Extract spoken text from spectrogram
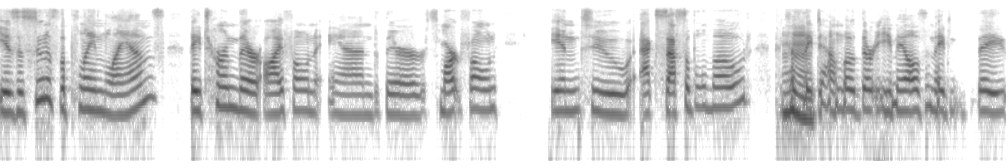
is as soon as the plane lands, they turn their iPhone and their smartphone into accessible mode because mm-hmm. they download their emails and they they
